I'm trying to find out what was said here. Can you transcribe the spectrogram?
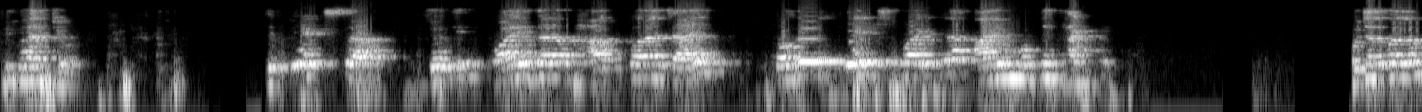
বিভাজ্য। যে x টা যদি y দ্বারা ভাগ করা যায় তবে x y টা r এর মধ্যে থাকবে বোঝাতে পারলাম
